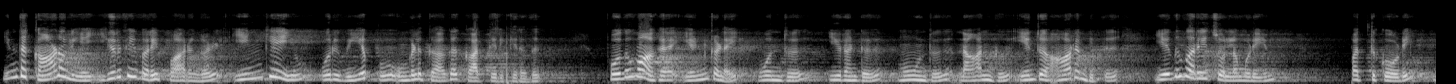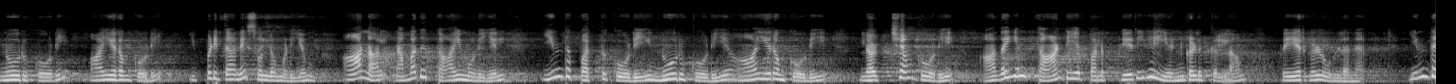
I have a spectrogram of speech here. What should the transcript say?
இந்த காணொலியை இறுதி வரை பாருங்கள். இங்கேயும் ஒரு வியப்பு உங்களுக்காக காத்திருக்கிறது. பொதுவாக எண்களை ஒன்று இரண்டு மூன்று நான்கு என்று ஆரம்பித்து எதுவரை சொல்ல முடியும்? பத்து கோடி நூறு கோடி ஆயிரம் கோடி இப்படித்தானே சொல்ல முடியும். ஆனால் நமது தாய்மொழியில் இந்த பத்து கோடி நூறு கோடி ஆயிரம் கோடி லட்சம் கோடி அதையும் தாண்டிய பல பெரிய எண்களுக்கெல்லாம் பெயர்கள் உள்ளன. இந்த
